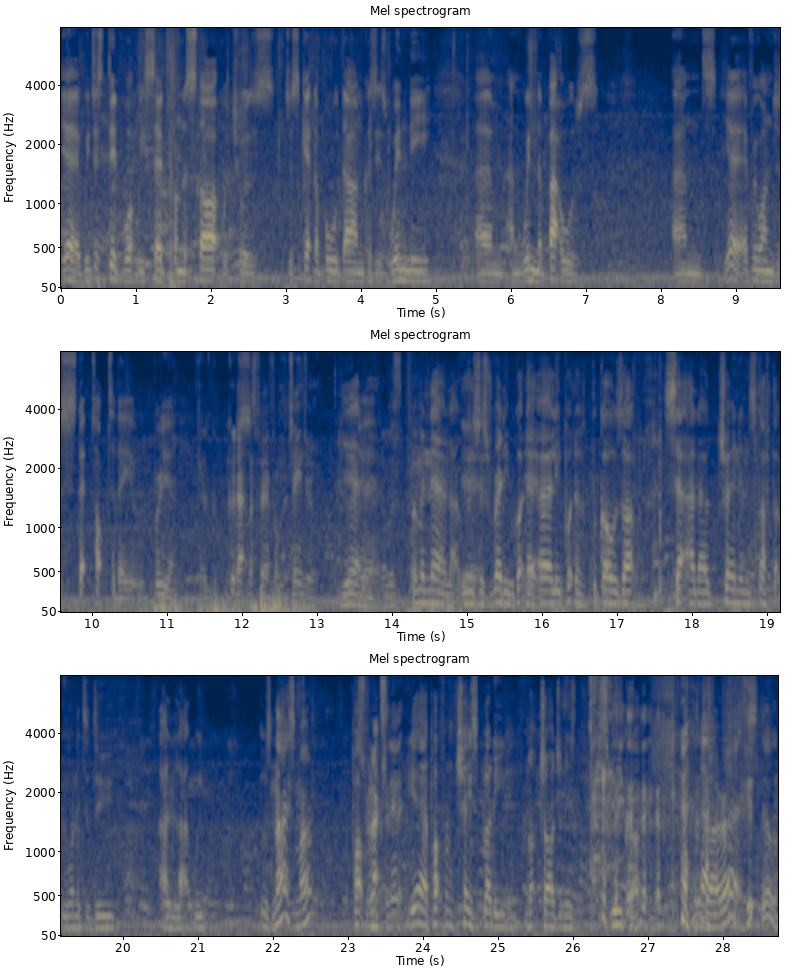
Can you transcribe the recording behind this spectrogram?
yeah, we just did what we said from the start, which was just get the ball down because it's windy um, and win the battles. And yeah, everyone just stepped up today. It was brilliant. Good atmosphere from the change room. Yeah, Yeah. There was from in there, like we was just ready. We got there Yeah. early, put the, the goals up, set out the training stuff that we wanted to do, and like we, it was nice, man. Apart It's relaxing, innit? Yeah, apart from Chase bloody not charging his speaker, it was alright still.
